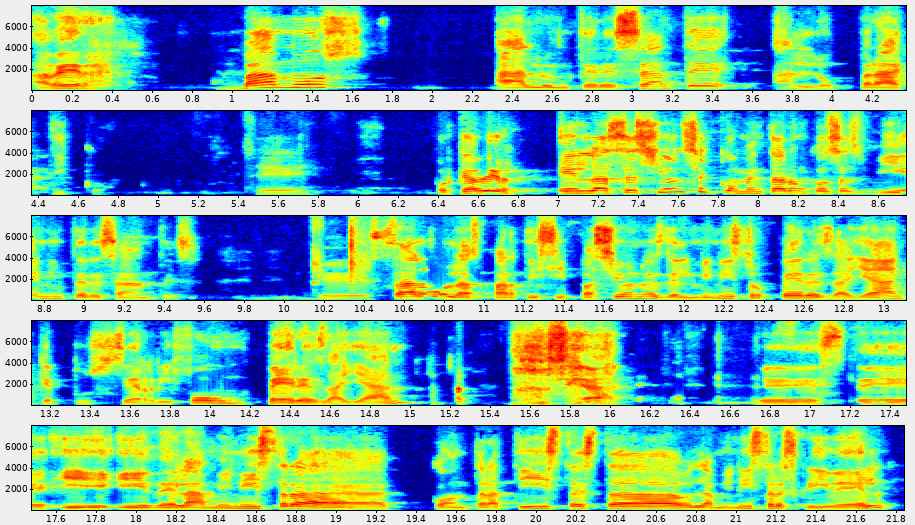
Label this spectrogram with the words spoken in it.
a ver, vamos a lo interesante, a lo práctico. Sí. Porque, a ver, en la sesión se comentaron cosas bien interesantes. salvo las participaciones del ministro Pérez Dayán, que pues se rifó un Pérez Dayán, o sea, este, y, de la ministra contratista, está la ministra Escribel,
